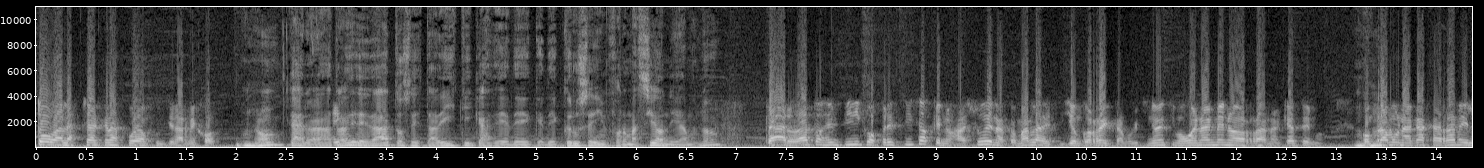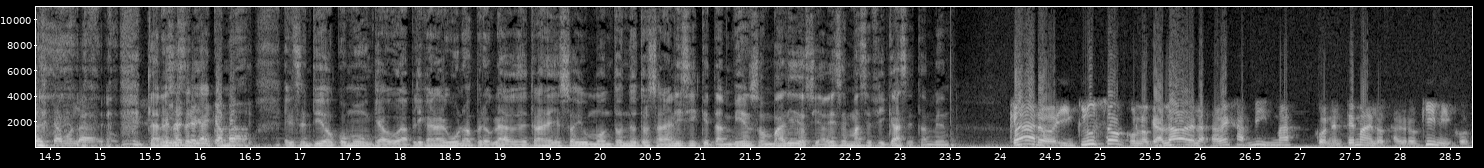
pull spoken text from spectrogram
todas las chakras puedan funcionar mejor, ¿no? Uh -huh, claro, a través este, de datos, estadísticas, de, de, de, cruce de información, digamos, ¿no? Claro, datos empíricos precisos que nos ayuden a tomar la decisión correcta, porque si no decimos, bueno, hay menos rana, ¿qué hacemos? Compramos una caja de rana y la echamos la. claro, eso sería como el sentido común que aplican algunos, pero claro, detrás de eso hay un montón de otros análisis que también son válidos y a veces más eficaces también. Claro, incluso con lo que hablaba de las abejas mismas, con el tema de los agroquímicos.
